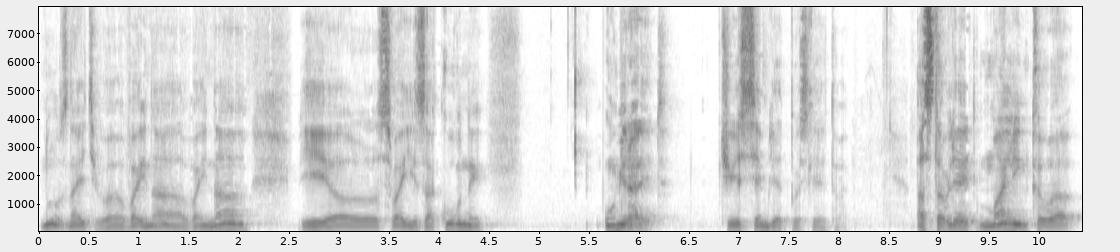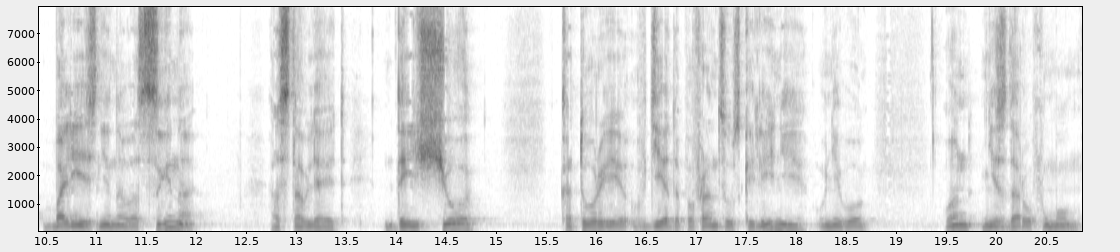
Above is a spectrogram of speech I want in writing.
Ну, знаете, война, война и э, свои законы. Умирает через 7 лет после этого. Оставляет маленького болезненного сына, оставляет, да еще который в деда по французской линии у него, он нездоров умом.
